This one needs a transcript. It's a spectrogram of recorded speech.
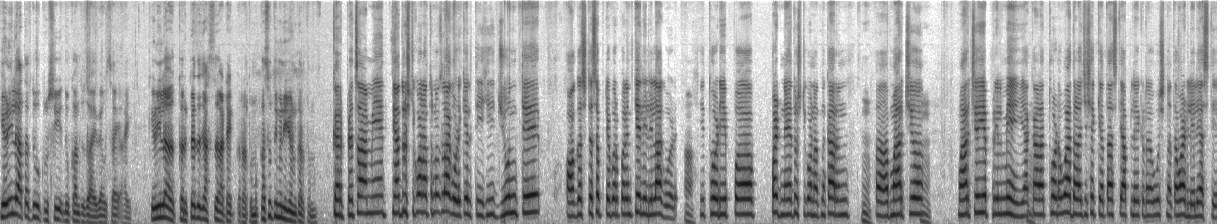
केळीला आता तू कृषी दुकान तुझं आहे व्यवसाय आहे केळीला करप्याचा जास्त अटॅक राहतो. मग कसं तुम्ही नियोजन करता मग? करप्याचं आम्ही त्या दृष्टिकोनातूनच लागवड केली ही जून ते ऑगस्ट सप्टेंबर पर्यंत केलेली लागवड. हा. ही थोडी प- पडण्या दृष्टिकोनातून कारण अं, मार्च मार्च एप्रिल मे या काळात थोडं वादळाची शक्यता असते आपल्या इकडं उष्णता वाढलेली असते.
